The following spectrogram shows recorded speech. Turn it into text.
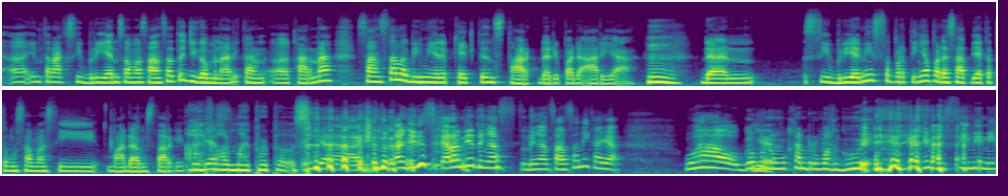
eh, interaksi Brienne sama Sansa tuh juga menarik kan, eh, karena Sansa lebih mirip Catelyn Stark daripada Arya. Hmm. Dan si Brienne ini sepertinya pada saat dia ketemu sama si Madame Stark itu I dia found my purpose. Iya, gitu kan. Jadi sekarang dia dengan dengan Sansa nih kayak Wow, gue Iya. menemukan rumah gue di sini nih.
